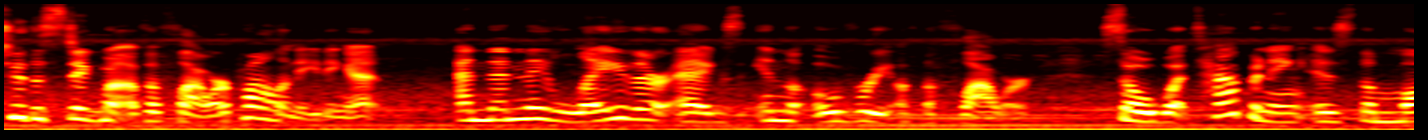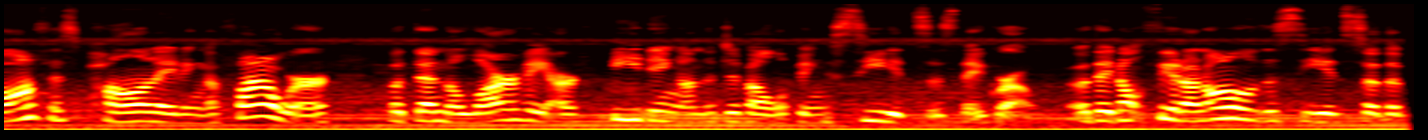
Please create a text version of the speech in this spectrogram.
to the stigma of the flower, pollinating it, and then they lay their eggs in the ovary of the flower. So what's happening is the moth is pollinating the flower, but then the larvae are feeding on the developing seeds as they grow. They don't feed on all of the seeds, so the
